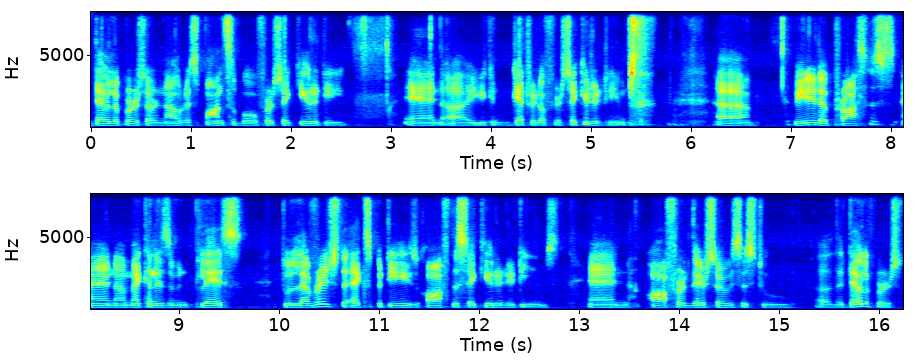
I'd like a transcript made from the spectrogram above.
developers are now responsible for security and uh, you can get rid of your security teams. uh, we need a process and a mechanism in place to leverage the expertise of the security teams and offer their services to uh, the developers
